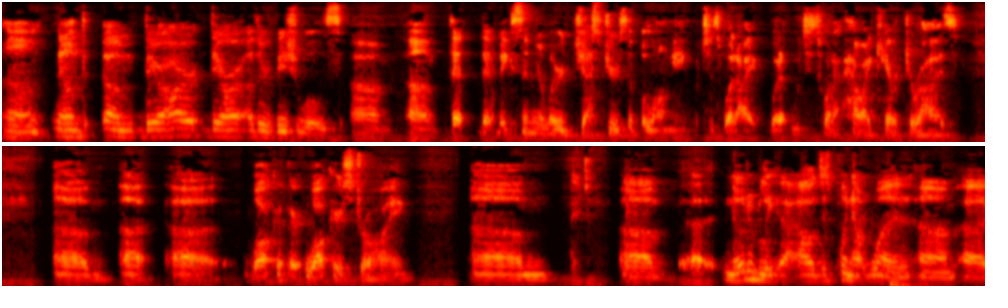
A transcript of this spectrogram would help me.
Um, now um, there are there are other visuals um, um, that that make similar gestures of belonging, which is what I what, which is what I, how I characterize um, uh, uh, Walker, Walker's drawing. Um, um, uh, notably, I'll just point out one um, uh,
